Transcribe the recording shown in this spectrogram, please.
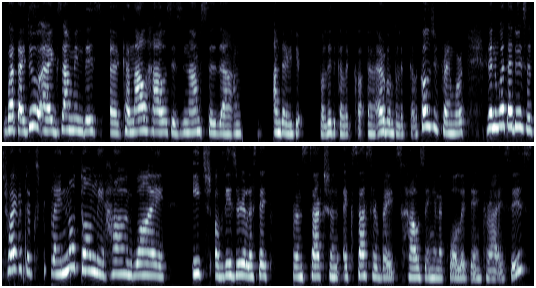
what I do, I examine these uh, canal houses in Amsterdam under political, uh, urban political ecology framework, then what I do is I try to explain not only how and why each of these real estate transaction exacerbates housing inequality and crisis,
